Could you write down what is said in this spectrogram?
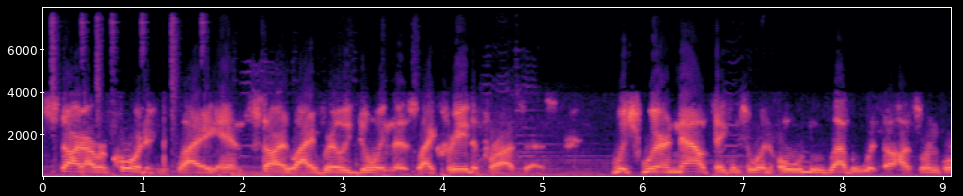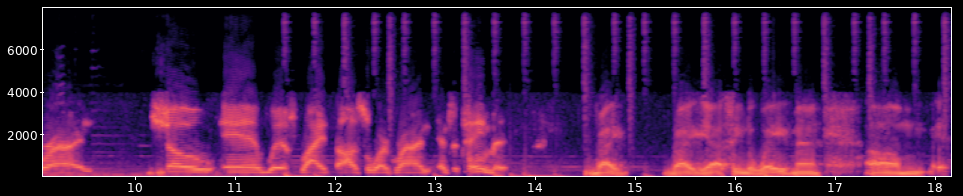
start our recordings like and start like really doing this like creative process which we're now taking to a whole new level with the hustle and grind show and with like the hustle work grind entertainment Right, right. Yeah, I seen the wave, man. Um, it,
